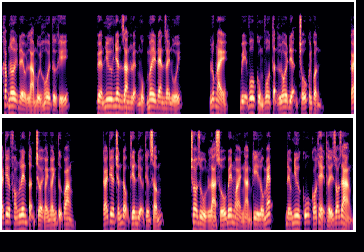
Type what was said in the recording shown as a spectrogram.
khắp nơi đều là mùi hôi từ khí. Huyền như nhân gian luyện ngục mây đen dãy núi. Lúc này, bị vô cùng vô tận lôi điện chỗ quanh quẩn. Cái kia phóng lên tận trời ánh ánh tử quang. Cái kia chấn động thiên địa tiếng sấm. Cho dù là số bên ngoài ngàn km, đều như cũ có thể thấy rõ ràng.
